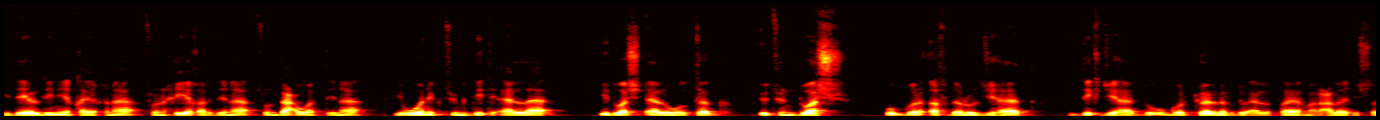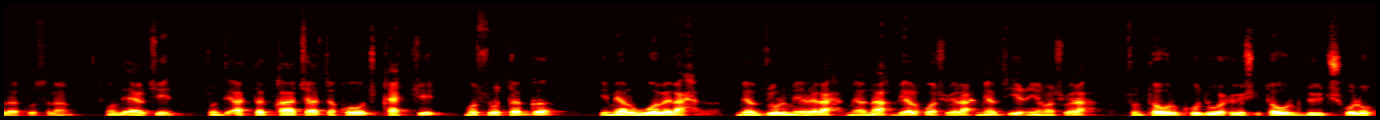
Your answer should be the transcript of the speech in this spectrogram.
يديل ديني قيقنا سن حيخر دينا سن دعوة دينا يونك تن ديت ألا إدوش أل والتق يتن دوش أقر أفضل الجهاد ديك جهاد دو أقر تولك دو أل عليه الصلاة والسلام هند ألشي سن تأتك قاتشات تقوش قاتشي مسو تق إميل وو ولح ميل ظلم ولح ميل ناخ بيل خوش ولح ميل تيعين وش ولح سن تورك هدوح يش تورك دويتش خلو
